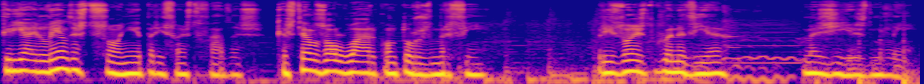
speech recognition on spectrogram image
Criai lendas de sonho e aparições de fadas. Castelos ao luar com torres de marfim. Prisões de Guanavia, magias de Merlim.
